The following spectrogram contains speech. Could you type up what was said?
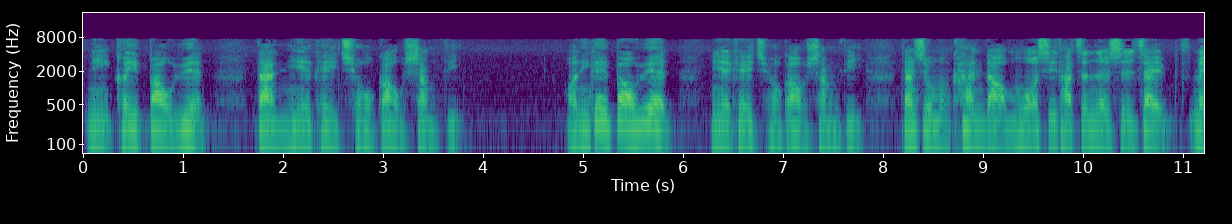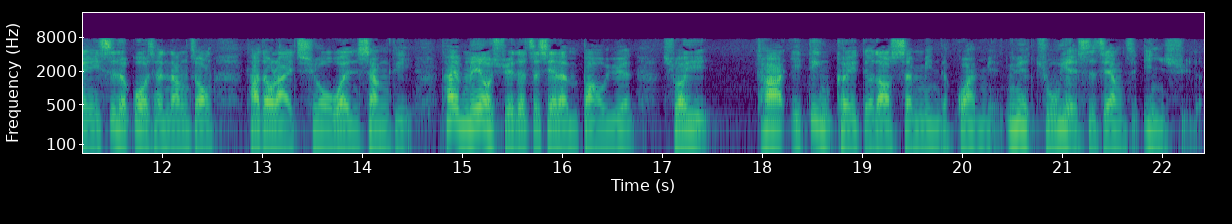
你可以抱怨，但你也可以求告上帝。哦，你可以抱怨，你也可以求告上帝。但是我们看到摩西，他真的是在每一次的过程当中，他都来求问上帝，他也没有学着这些人抱怨，所以他一定可以得到生命的冠冕，因为主也是这样子应许的。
